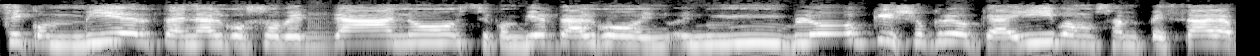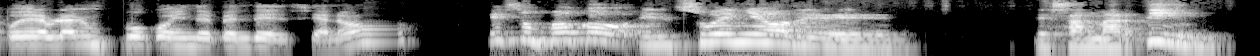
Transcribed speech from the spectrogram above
se convierta en algo soberano, se convierta en algo en, un bloque, yo creo que ahí vamos a empezar a poder hablar un poco de independencia, ¿no? Es un poco el sueño de, San Martín,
